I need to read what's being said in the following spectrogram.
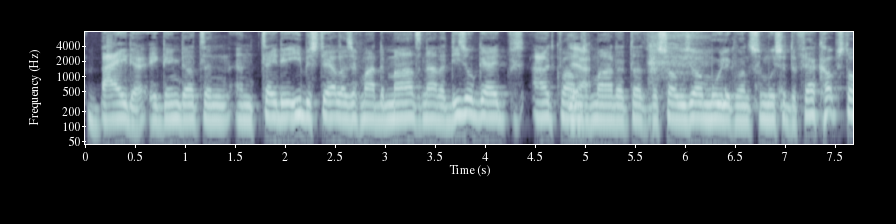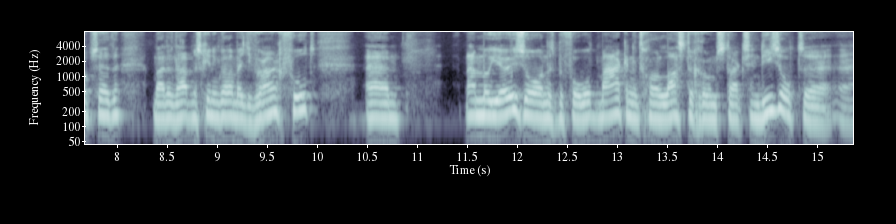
beide. Ik denk dat een, een TDI bestellen, zeg maar, de maand nadat Dieselgate uitkwam, Ja. zeg maar, dat, dat was sowieso moeilijk, want ze moesten de verkoop stopzetten. Maar dat had misschien ook wel een beetje wrang gevoeld. Ehm, maar milieuzones bijvoorbeeld maken het gewoon lastiger om straks een diesel te, eh,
